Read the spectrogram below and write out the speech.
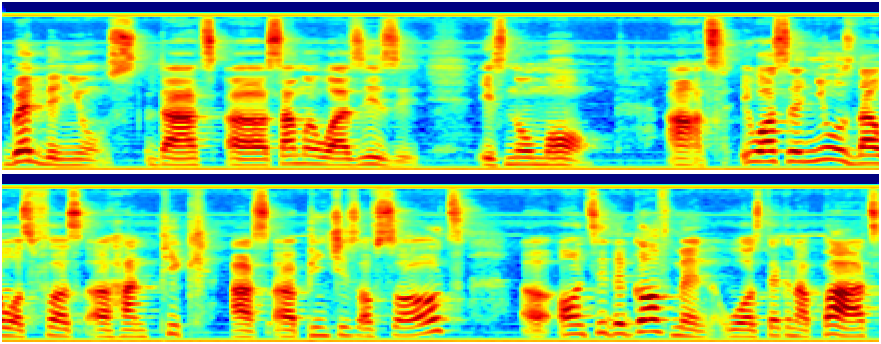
break the news that Samuel Wazizi is no more. It was a news that was first uh, handpicked as uh, pinches of salt uh, until the government was taken apart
